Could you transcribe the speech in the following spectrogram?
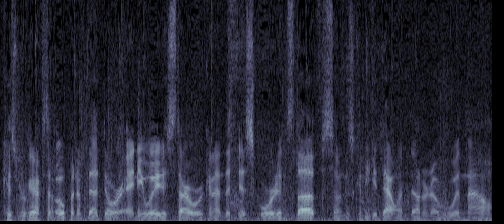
because we're gonna have to open up that door anyway to start working on the Dischord and stuff. So I'm just gonna get that one done and over with now.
